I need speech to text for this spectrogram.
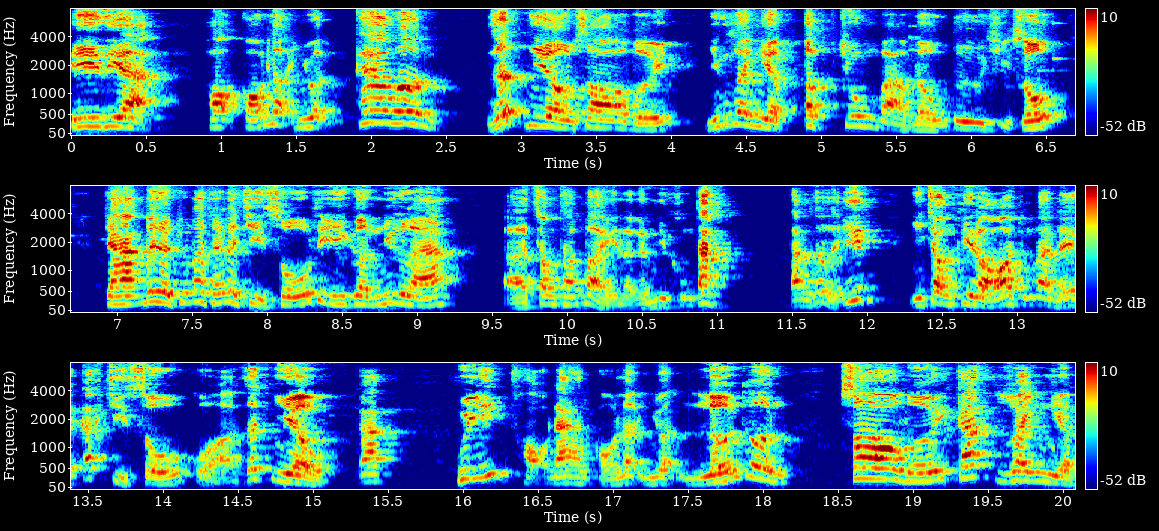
Thì gì ạ? Họ có lợi nhuận cao hơn rất nhiều so với những doanh nghiệp tập trung vào đầu tư chỉ số. Chẳng hạn bây giờ chúng ta thấy là chỉ số thì gần như là à, trong tháng 7 là gần như không tăng tăng rất là ít. Nhưng trong khi đó chúng ta thấy các chỉ số của rất nhiều các quỹ họ đang có lợi nhuận lớn hơn so với các doanh nghiệp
